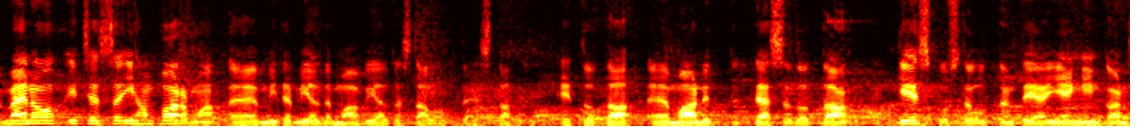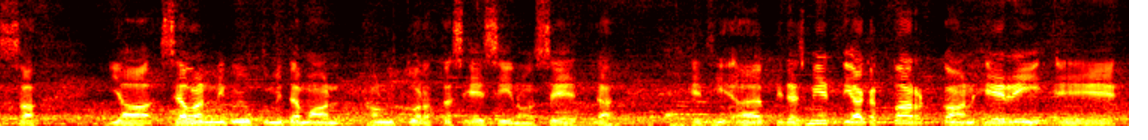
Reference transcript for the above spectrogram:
Mä en ole itse asiassa ihan varma, mitä mieltä mä oon vielä tästä aloitteesta. Et tota, mä oon nyt tässä tota, keskustellut tämän teidän jengin kanssa, ja sellainen niin kuin juttu, mitä mä oon halunnut tuoda tässä esiin, on se, että et, ää, pitäisi miettiä aika tarkkaan eri ää,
